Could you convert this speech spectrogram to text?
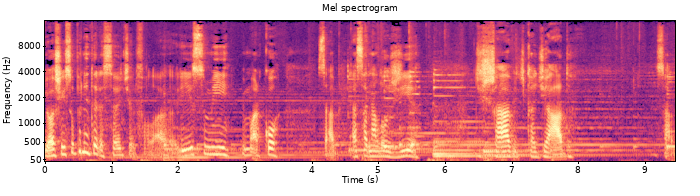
eu achei super interessante ele falar e isso me, me marcou, sabe? Essa analogia de chave, de cadeado, sabe?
